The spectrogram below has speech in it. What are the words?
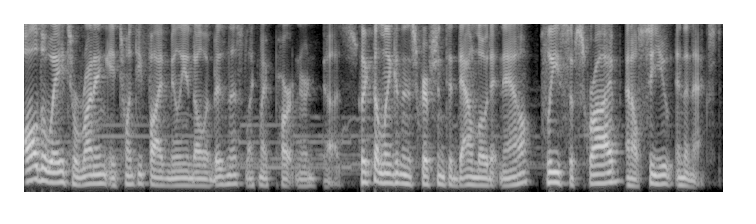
all the way to running a $25 million business like my partner does. Click the link in the description to download it now. Please subscribe, and I'll see you in the next.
